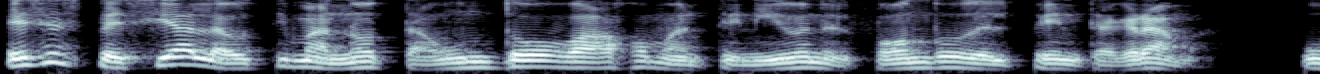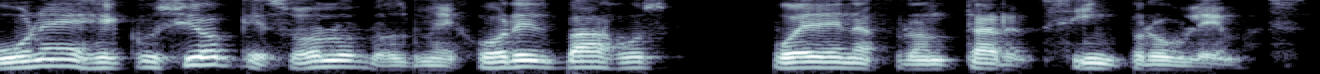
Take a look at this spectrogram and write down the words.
Es especial la última nota, un do bajo mantenido en el fondo del pentagrama, una ejecución que solo los mejores bajos pueden afrontar sin problemas.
